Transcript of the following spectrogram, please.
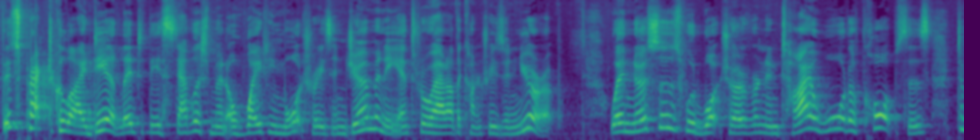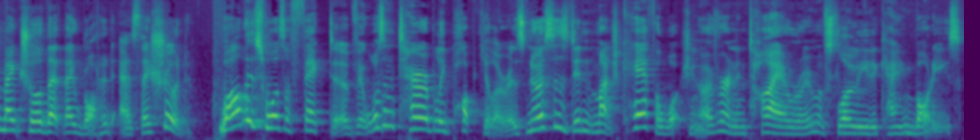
This practical idea led to the establishment of waiting mortuaries in Germany and throughout other countries in Europe, where nurses would watch over an entire ward of corpses to make sure that they rotted as they should. While this was effective, it wasn't terribly popular as nurses didn't much care for watching over an entire room of slowly decaying bodies.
